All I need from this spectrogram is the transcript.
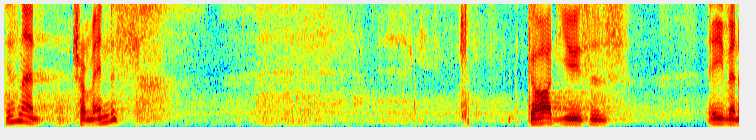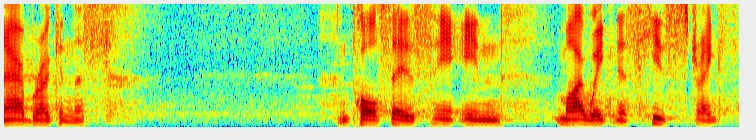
Isn't that tremendous? God uses even our brokenness. And Paul says in my weakness, his strength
